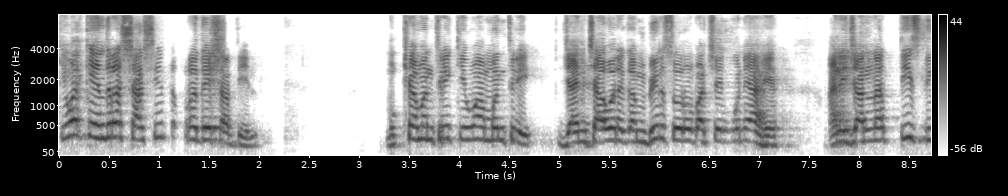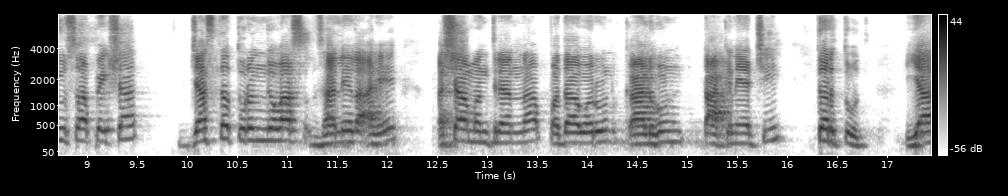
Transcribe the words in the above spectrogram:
किंवा केंद्र शासित प्रदेशातील मुख्यमंत्री किंवा मंत्री ज्यांच्यावर गंभीर स्वरूपाचे गुन्हे आहेत आणि ज्यांना तीस दिवसापेक्षा जास्त तुरुंगवास झालेला आहे अशा मंत्र्यांना पदावरून काढून टाकण्याची तरतूद या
